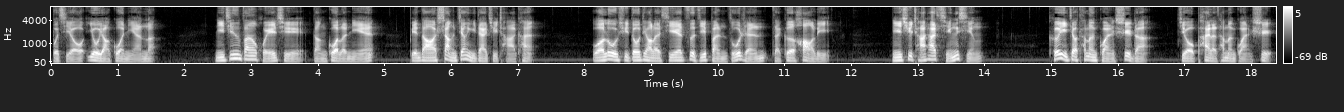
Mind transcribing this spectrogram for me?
不久又要过年了。你今番回去，等过了年。”便到上江一带去查看，我陆续都调了些自己本族人在各号里，你去查查情形，可以叫他们管事的，就派了他们管事，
